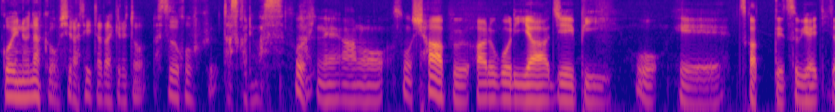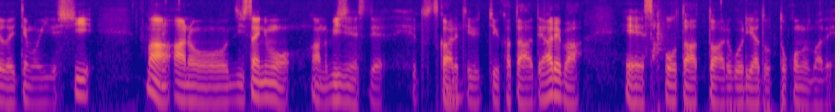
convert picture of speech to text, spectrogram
ご遠慮なくお知らせいただけるとすごく助かります。そうですね。はい、あのそのシャープアルゴリア JP を、えー、使ってつぶやいていただいてもいいですし、まあ、はい、あの実際にもあのビジネスで、えー、と使われているっていう方であれば、えー、 support at Algolia .com まで、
